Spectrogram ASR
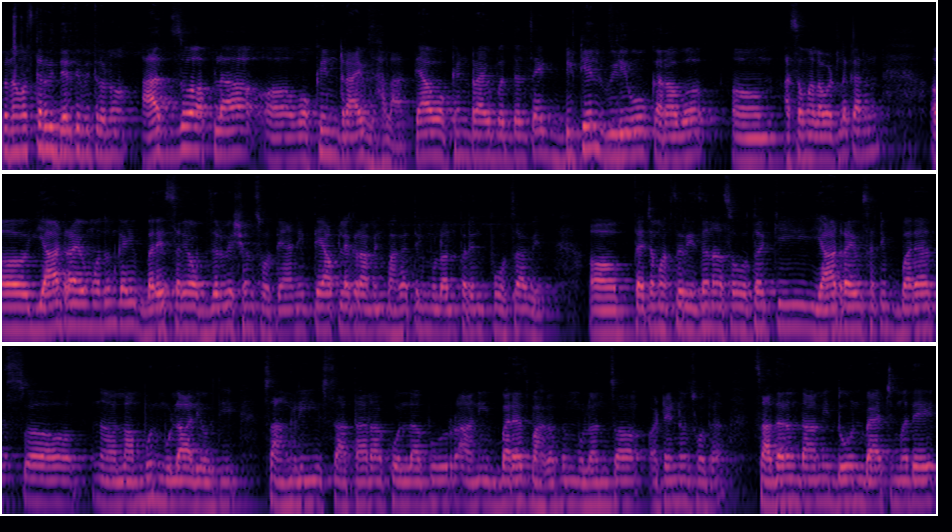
तर नमस्कार विद्यार्थी मित्रांनो आज जो आपला वॉक इन ड्राईव्ह झाला त्या वॉक इन ड्राईव्हबद्दलचा एक डिटेल व्हिडिओ करावं असं मला वाटलं. कारण या ड्राईव्हमधून काही बरेच सारे ऑब्झर्वेशन्स होते आणि ते आपल्या ग्रामीण भागातील मुलांपर्यंत पोहोचावेत. त्याच्यामागचं रिझन असं होतं की या ड्राईव्हसाठी बऱ्याच लांबून मुलं आली होती. सांगली सातारा कोल्हापूर आणि बऱ्याच भागातून मुलांचा अटेंडन्स होता. साधारणतः आम्ही दोन बॅचमध्ये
